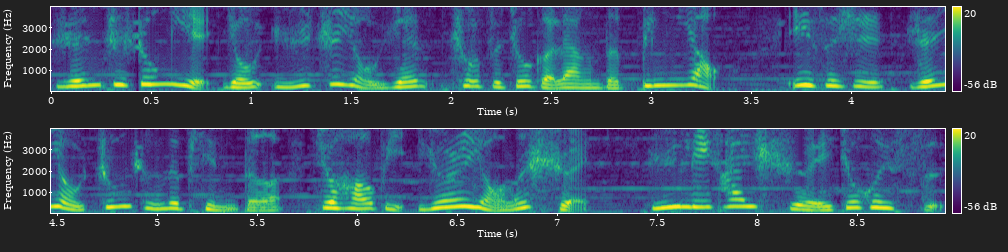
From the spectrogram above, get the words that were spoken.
人之忠也，犹于之有渊，出自诸葛亮的兵要，意思是人有忠诚的品德，就好比鱼儿有了水。鱼离开水就会死，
